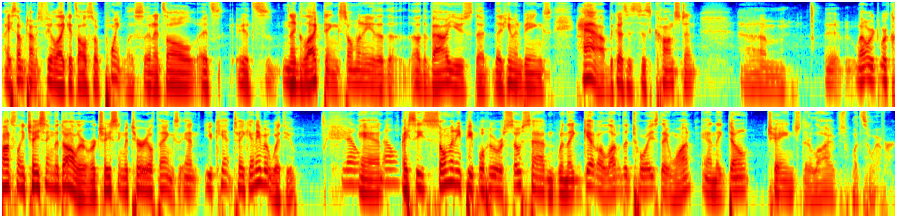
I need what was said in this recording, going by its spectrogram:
I sometimes feel like it's also pointless, and it's all it's it's neglecting so many of the of the values that that human beings have because it's this constant. Um, uh, well, we're, we're constantly chasing the dollar or chasing material things, and you can't take any of it with you. No, And no. I see so many people who are so saddened when they get a lot of the toys they want and they don't change their lives whatsoever.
